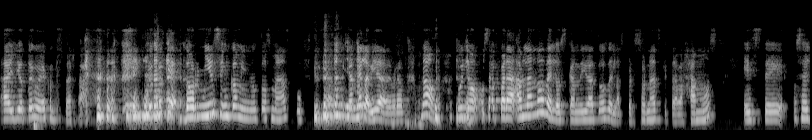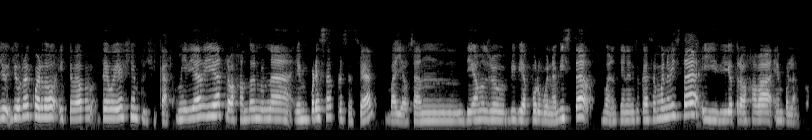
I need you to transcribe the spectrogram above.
Ay, yo te voy a contestar. yo creo que dormir cinco minutos más, uf, te, cambia la vida, de verdad. No, bueno, o sea, para hablando de los candidatos, de las personas que trabajamos, este, o sea, yo, yo recuerdo y te voy, a, te voy, a, ejemplificar. Mi día a día trabajando en una empresa presencial, vaya, o sea, digamos, yo vivía por Buenavista, bueno, tienen su casa en Buenavista y yo trabajaba en Polanco.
